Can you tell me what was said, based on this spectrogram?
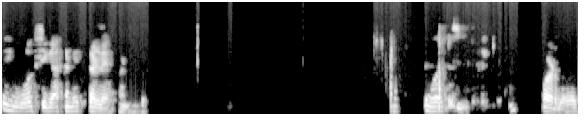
ಹೋಗಿ ಸಿಗಾಕೊಂಡಿರ್ಕೊಳ್ಳೆ ಕಣ್ಣು ಹೊಡೆದು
